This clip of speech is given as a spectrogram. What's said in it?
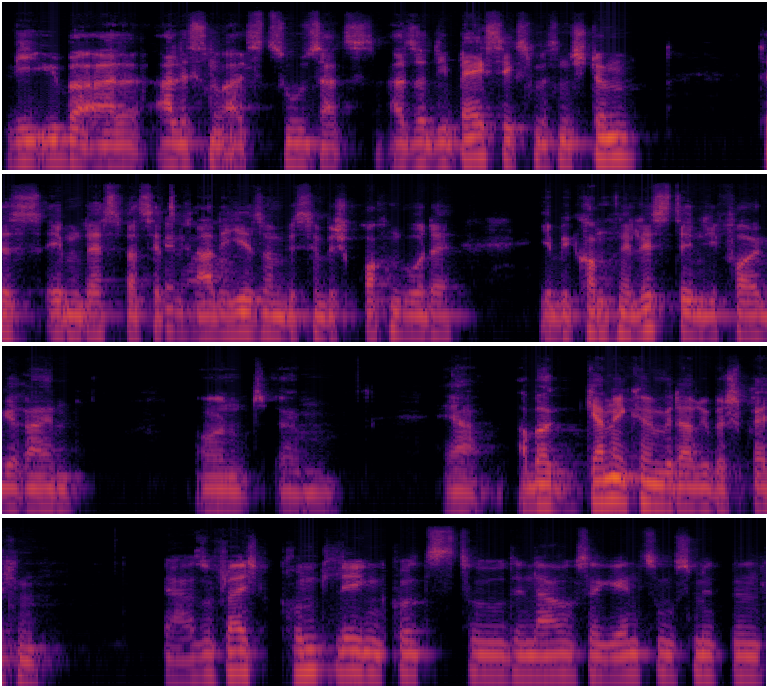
wie überall alles nur als Zusatz. Also die Basics müssen stimmen. Das ist eben das, was jetzt genau. gerade hier so ein bisschen besprochen wurde. Ihr bekommt eine Liste in die Folge rein. Und ähm, ja, aber gerne können wir darüber sprechen. Ja, also vielleicht grundlegend kurz zu den Nahrungsergänzungsmitteln.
